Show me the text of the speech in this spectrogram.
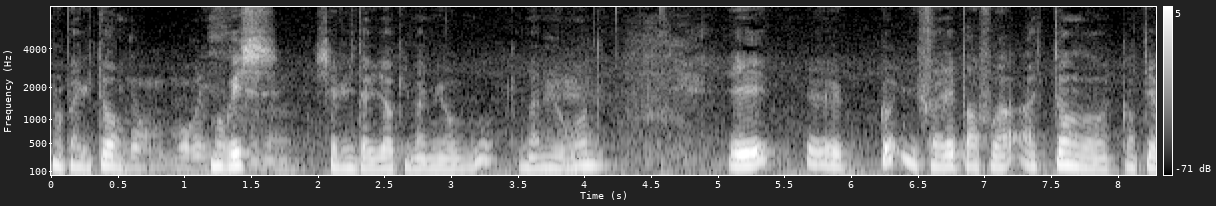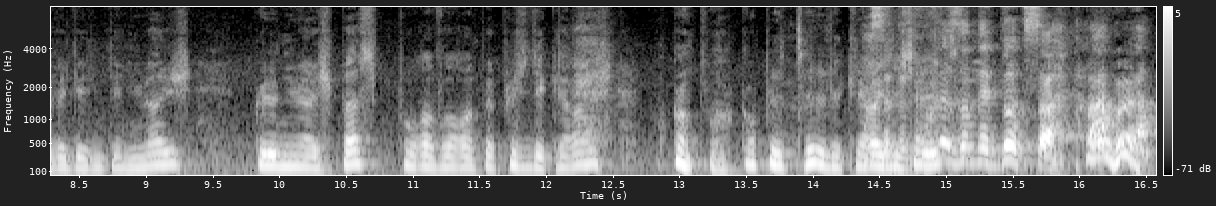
Non, pas Hector. Maurice. c'est lui d'ailleurs qui m'a mis, au, mis au monde. Et euh, il fallait parfois attendre, quand il y avait des, nuages, que le nuage passe pour avoir un peu plus d'éclairage, pour, compléter l'éclairage ah, C'est une vraie anecdote, ça. Ah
